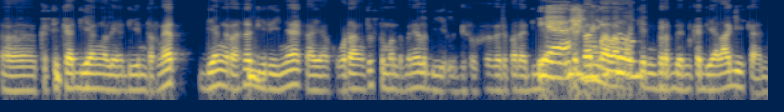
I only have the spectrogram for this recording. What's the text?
uh, ketika dia ngelihat di internet dia ngerasa hmm. dirinya kayak kurang terus teman-temannya lebih lebih sukses daripada dia yeah, itu kan malah itu. makin burden ke dia lagi kan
